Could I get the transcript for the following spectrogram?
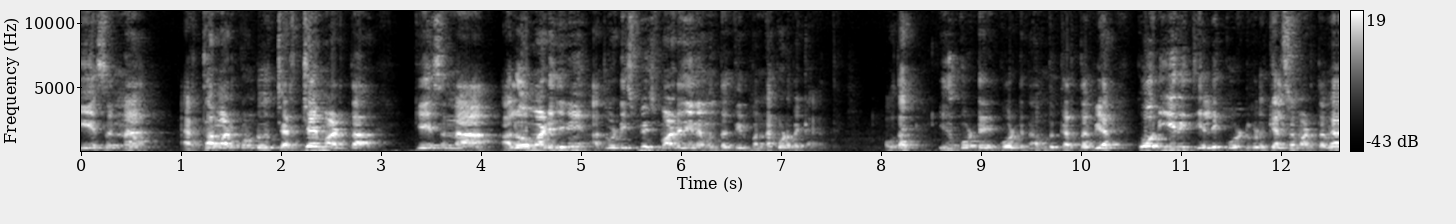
ಕೇಸನ್ನು ಅರ್ಥ ಮಾಡಿಕೊಂಡು ಚರ್ಚೆ ಮಾಡ್ತಾ ಕೇಸನ್ನು ಅಲೋ ಮಾಡಿದ್ದೀನಿ ಅಥವಾ ಡಿಸ್ಮಿಸ್ ಮಾಡಿದ್ದೀನಿ ಅನ್ನುವಂಥ ತೀರ್ಪನ್ನು ಕೊಡಬೇಕಾಗತ್ತೆ. ಹೌದಾ? ಇದು ಕೋರ್ಟ್, ಕೋರ್ಟಿನ ಒಂದು ಕರ್ತವ್ಯ. ಕೋರ್, ಈ ರೀತಿಯಲ್ಲಿ ಕೋರ್ಟ್ಗಳು ಕೆಲಸ ಮಾಡ್ತವೆ.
